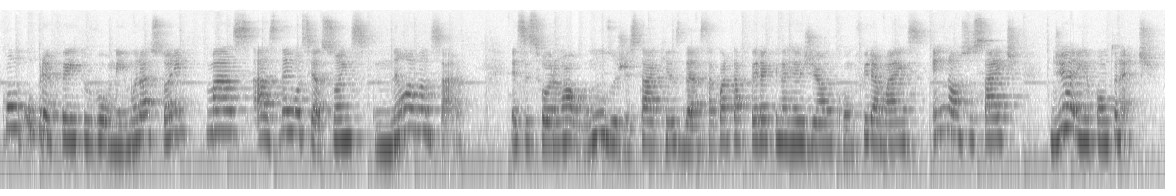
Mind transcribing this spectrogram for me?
com o prefeito Volney Morastoni, mas as negociações não avançaram. Esses foram alguns dos destaques desta quarta-feira aqui na região. Confira mais em nosso site diarinho.net.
